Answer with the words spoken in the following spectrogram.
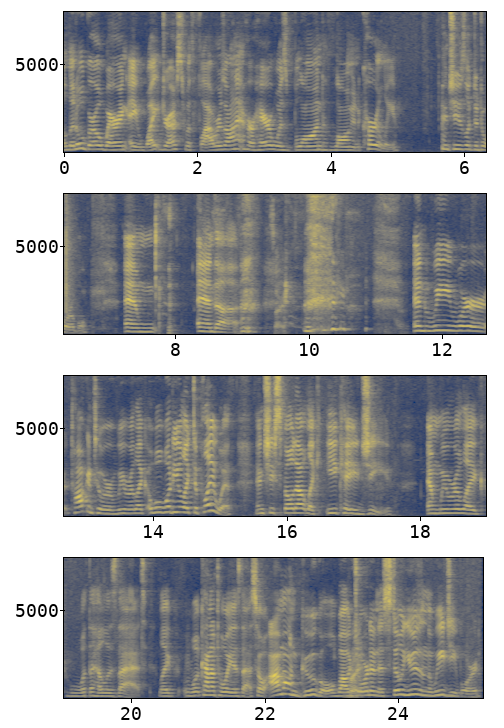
a little girl wearing a white dress with flowers on it her hair was blonde long and curly and she just looked adorable and and uh Sorry. and we were talking to her. We were like, oh, well, what do you like to play with? And she spelled out like EKG. And we were like, what the hell is that? Like, what kind of toy is that? So I'm on Google while Right. Jordan is still using the Ouija board.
